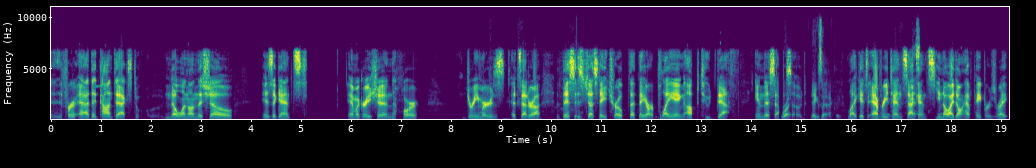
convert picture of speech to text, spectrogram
uh, for added context, no one on this show is against immigration or dreamers, etc. This is just a trope that they are playing up to death in this episode. Exactly. Like it's every Right. 10 seconds. You know I don't have papers, right?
